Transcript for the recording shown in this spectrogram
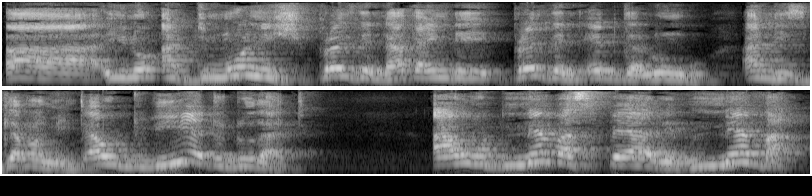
uh, you know, admonish President Hakainde, President Edgar Lungu and his government. I would be here to do that. I would never spare them, never.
